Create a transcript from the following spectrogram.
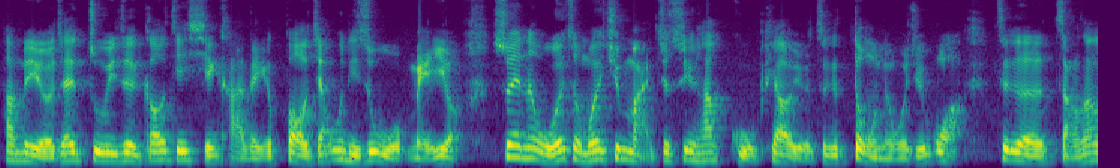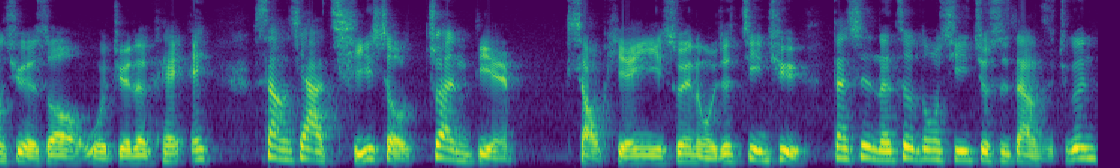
他们有在注意这个高阶显卡的一个报价。问题是我没有，所以呢，我为什么会去买？就是因为它股票有这个动能。我觉得哇，这个涨上去的时候，我觉得可以哎，上下起手赚点。小便宜，所以呢，我就进去。但是呢，这东西就是这样子，就跟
